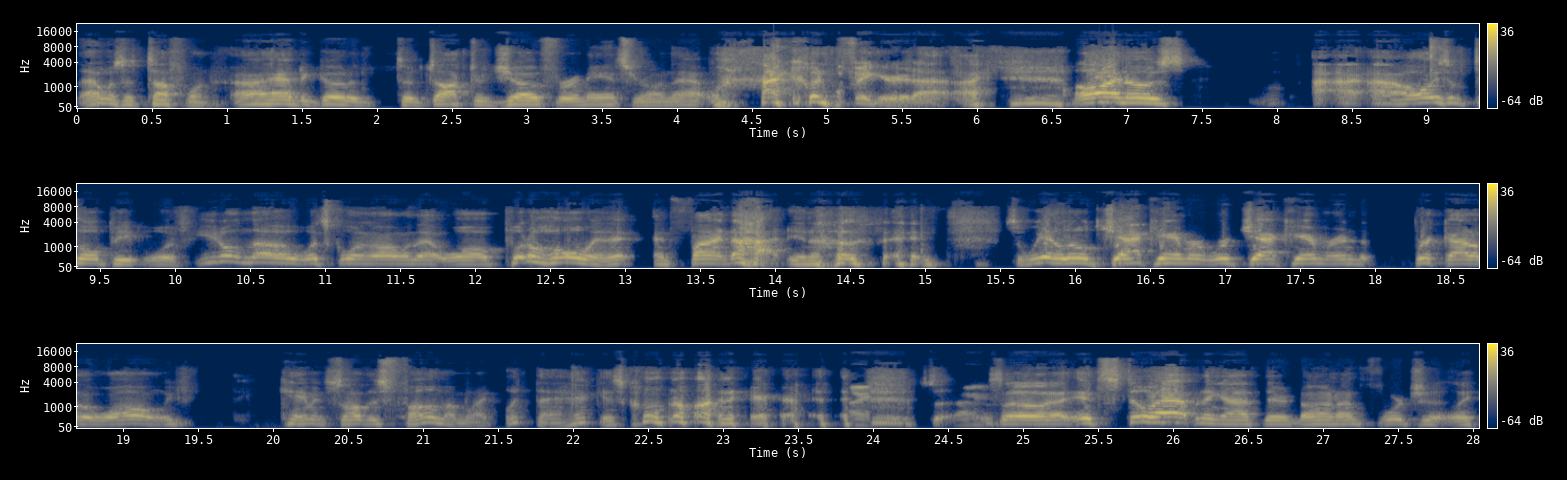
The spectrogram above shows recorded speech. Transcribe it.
that was a tough one. I had to go to, to Dr. Joe for an answer on that one. I couldn't figure it out. I, all I know is I, I, always have told people if you don't know what's going on with that wall, put a hole in it and find out, you know. and so we had a little jackhammer. We're jackhammering the brick out of the wall. And we came and saw this foam. I'm like, what the heck is going on here? Right. so, right. so uh, it's still happening out there, Don, unfortunately.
